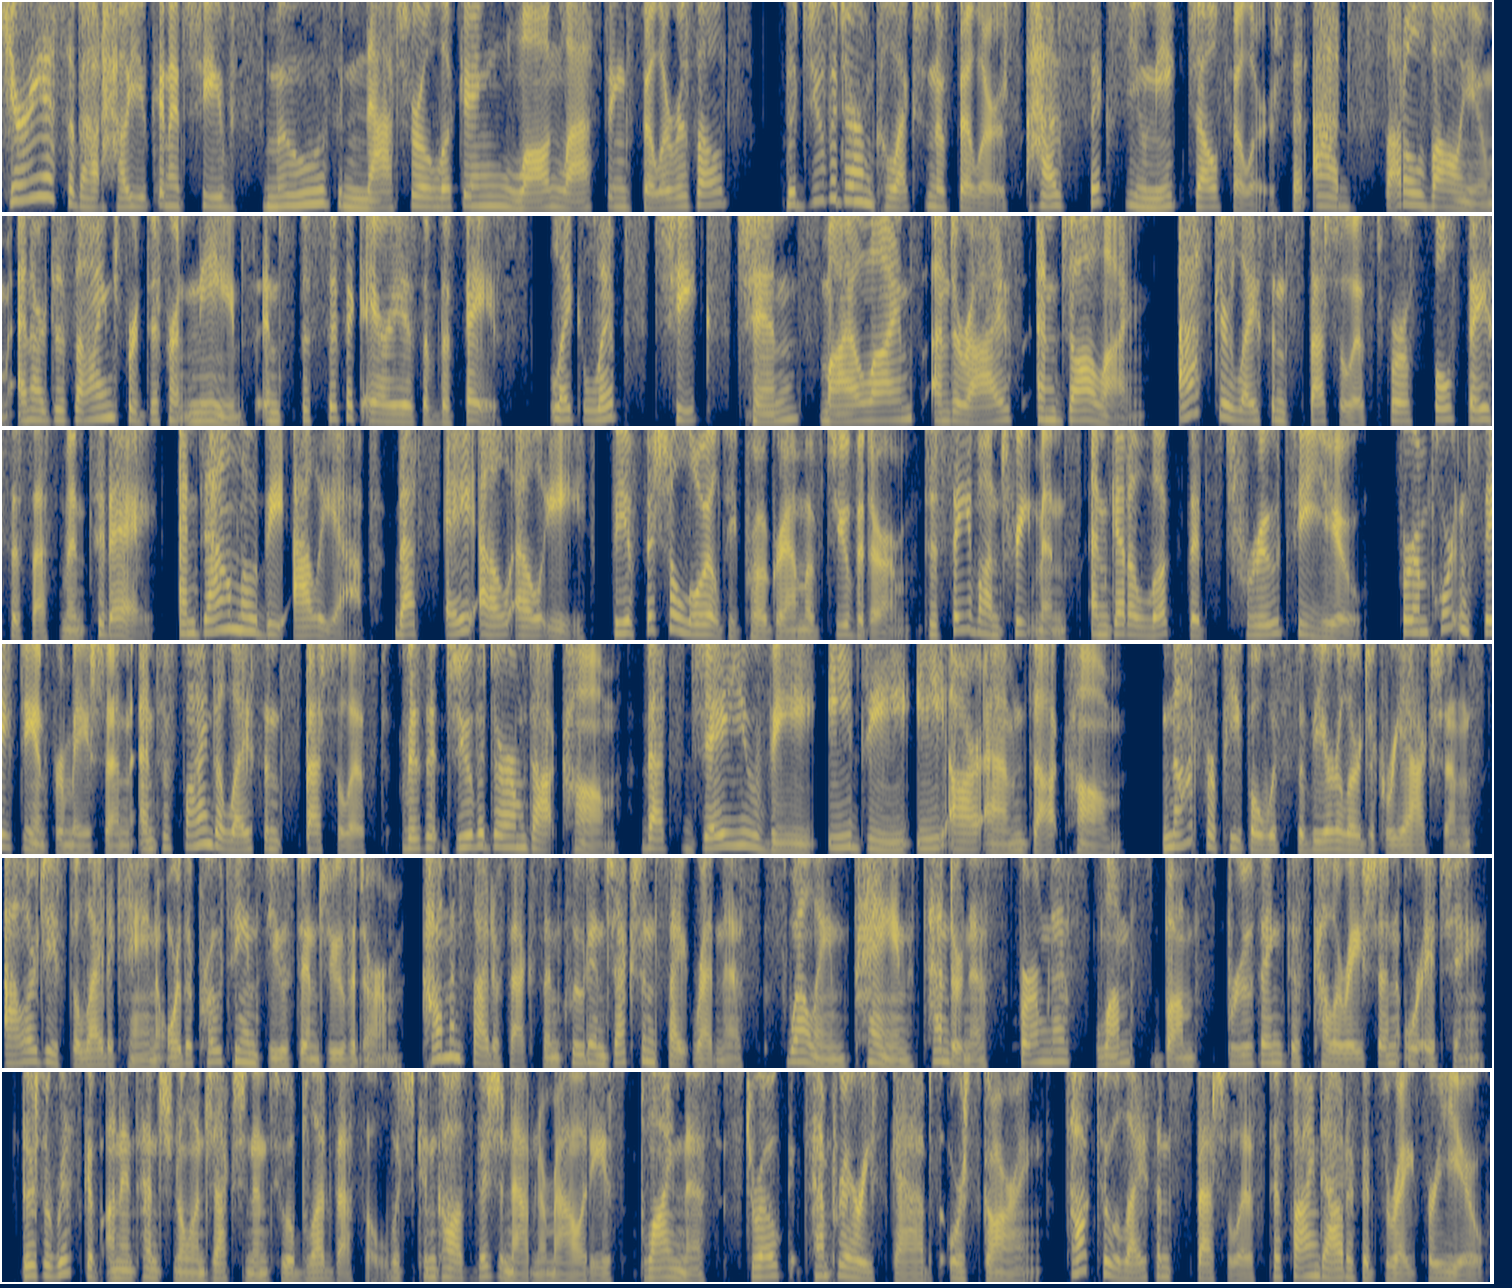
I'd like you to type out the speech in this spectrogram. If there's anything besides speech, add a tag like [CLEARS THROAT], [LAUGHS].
Curious about how you can achieve smooth, natural looking, long lasting filler results? The Juvederm collection of fillers has six unique gel fillers that add subtle volume and are designed for different needs in specific areas of the face, like lips, cheeks, chin, smile lines, under eyes, and jawline. Ask your licensed specialist for a full face assessment today and download the Allē app. That's A L L E, the official loyalty program of Juvederm, to save on treatments and get a look that's true to you. For important safety information and to find a licensed specialist, visit juvederm.com. That's J U V E D E R M.com. Not for people with severe allergic reactions, allergies to lidocaine, or the proteins used in Juvederm. Common side effects include injection site redness, swelling, pain, tenderness, firmness, lumps, bumps, bruising, discoloration, or itching. There's a risk of unintentional injection into a blood vessel, which can cause vision abnormalities, blindness, stroke, temporary scabs, or scarring. Talk to a licensed specialist to find out if it's right for you.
